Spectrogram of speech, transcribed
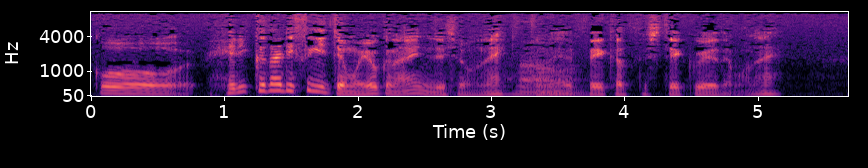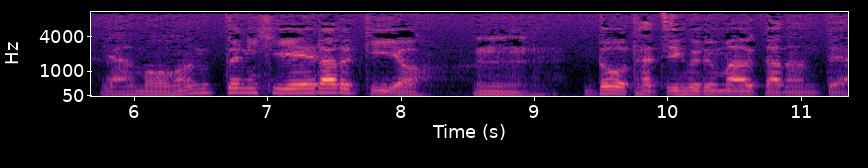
こう、減り下りすぎても良くないんでしょうね。きっとねうん、生活していく上でもね。いや、もう本当にヒエラルキーよ。うん。どう立ち振る舞うかなんて。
